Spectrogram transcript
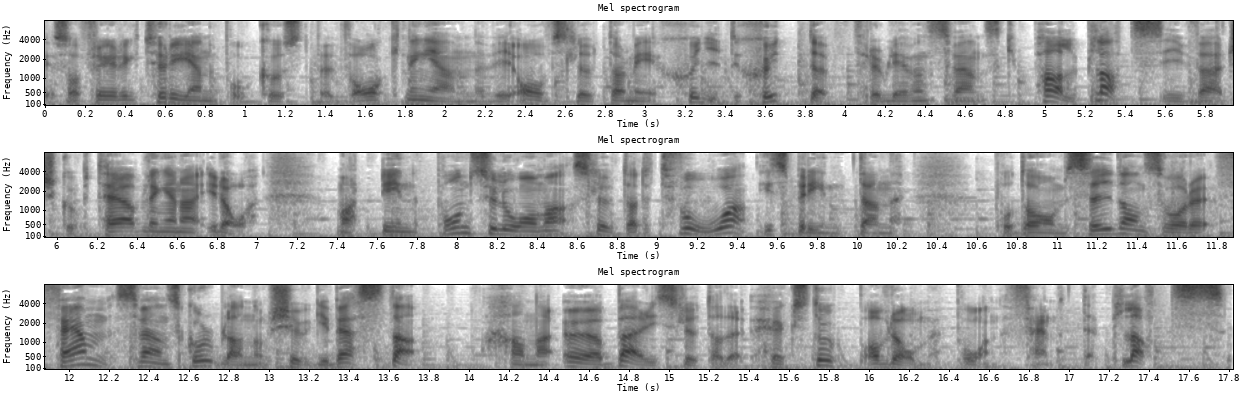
Det sa Fredrik Thyrén på Kustbevakningen. Vi avslutar med skidskytte, för det blev en svensk pallplats i världscuptävlingarna idag. Martin Ponsiluoma slutade tvåa i sprinten. På damsidan så var det fem svenskor bland de 20 bästa. Hanna Öberg slutade högst upp av dem på en femte plats.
